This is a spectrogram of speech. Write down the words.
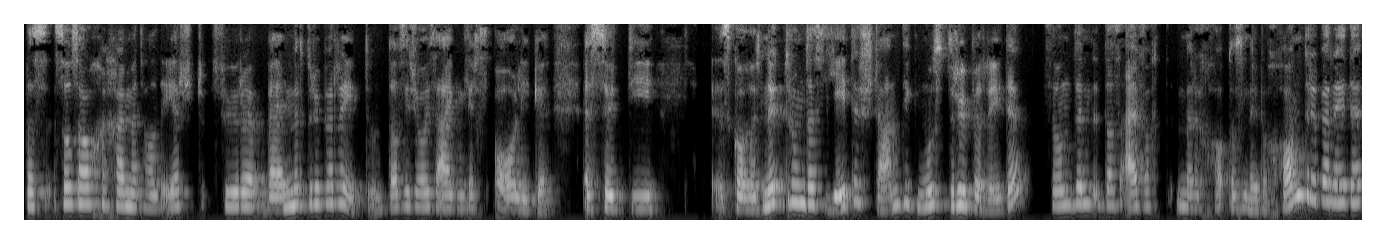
dass so Sachen kommen halt erst führen, wenn man darüber redet. Und das ist uns eigentlich das Anliegen. Es sollte es geht uns nicht darum, dass jeder ständig muss darüber reden, sondern dass einfach man, dass man eben kann darüber reden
